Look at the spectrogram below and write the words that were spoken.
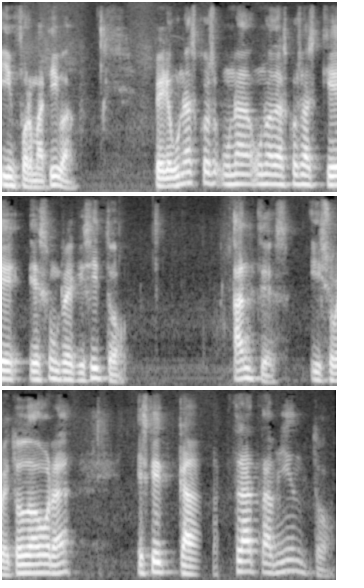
informativa. Pero una, una de las cosas que es un requisito antes y sobre todo ahora es que cada tratamiento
